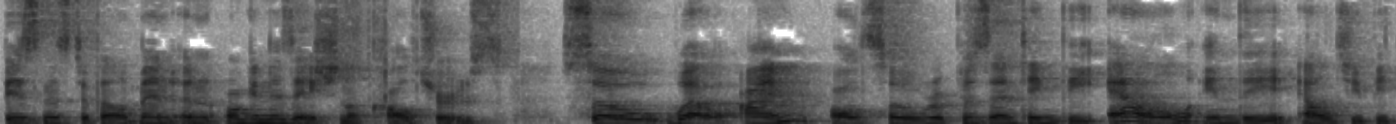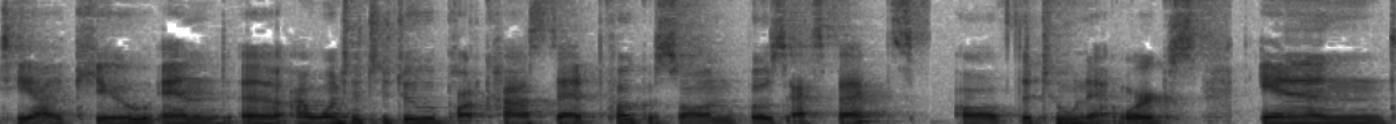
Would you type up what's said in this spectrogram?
business development, and organizational cultures. So, well, I'm also representing the L in the LGBTIQ, and uh, I wanted to do a podcast that focus on both aspects of the two networks. And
